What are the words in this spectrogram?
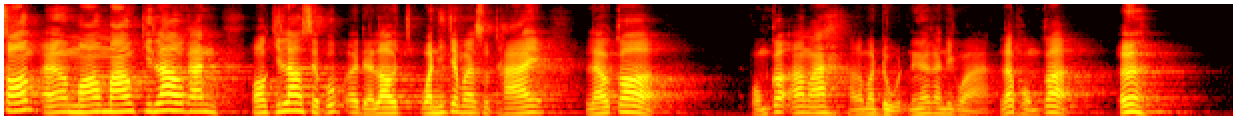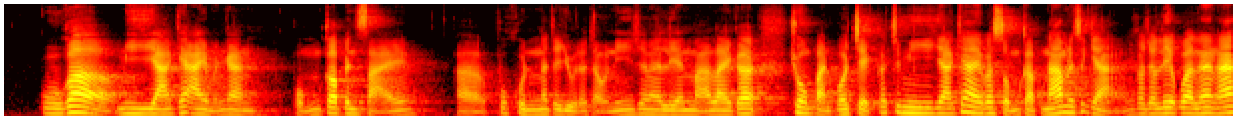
ซ้อมเออเมาเมากินเหล้ากันพอกินเหล้าเสร็จปุ๊บเออเดี๋ยวเราวันนี้จะวันสุดท้าย แล้วก็ผมก็เอามาเรามาดูดเนื้อกันดีกว่า แล้วผมก็ เออ กูก็มียาแก้ไอเหมือนกัน ผมก็เป็นสาย ผู้คุณน่าจะอยู่แถวๆนี้ใช่ไหมเรียนมหาลัยก็ช่วงปั่นโปรเจกต์ก็จะมียาแก้ไอผสมกับน้ำอะไรสักอย่างที่เขาจะเรียกว่านั่นนะ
